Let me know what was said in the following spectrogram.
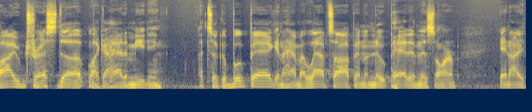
I dressed up like I had a meeting. I took a book bag and I had my laptop and a notepad in this arm, and I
